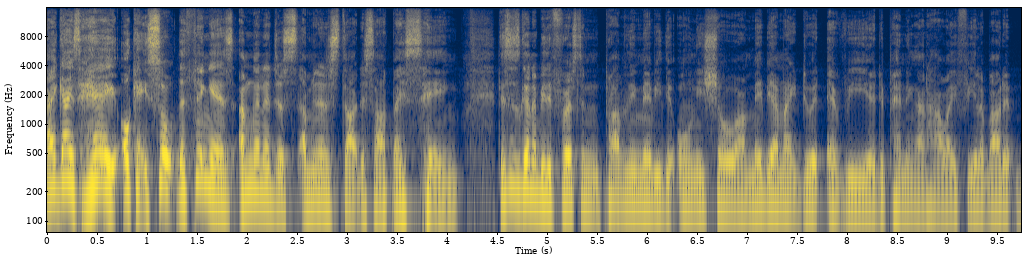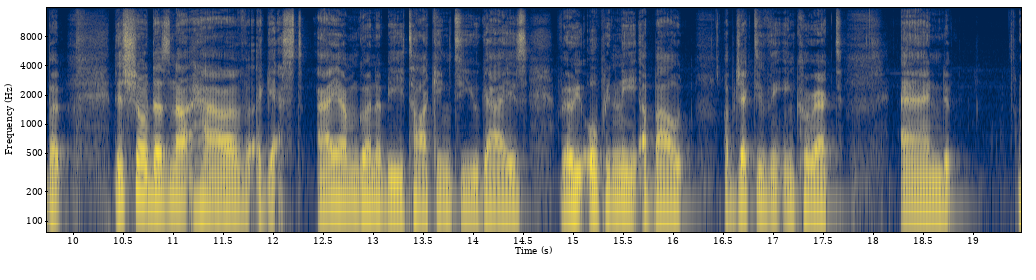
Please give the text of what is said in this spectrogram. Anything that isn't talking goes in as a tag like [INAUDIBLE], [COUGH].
All right, guys. Hey, okay. So the thing is, I'm gonna just I'm gonna start this off by [LAUGHS] saying this is gonna be the first and probably maybe the only show, or maybe I might do it every year depending on how I feel about it. But this show does not have a guest. I am gonna be talking to you guys very openly about objectively incorrect and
